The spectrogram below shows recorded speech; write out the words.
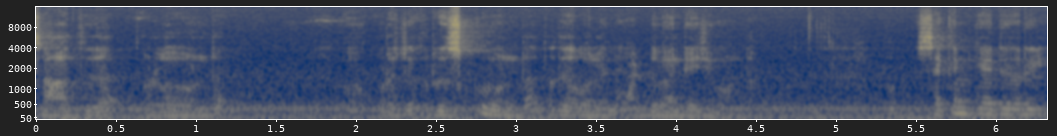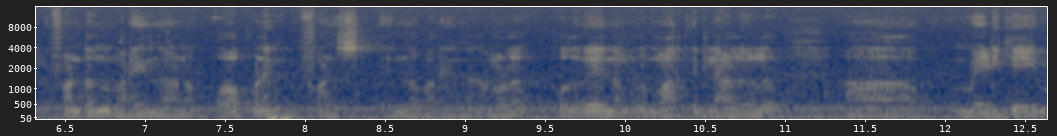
സാധ്യത ഉള്ളതുകൊണ്ട് കുറച്ച് റിസ്ക്കും ഉണ്ട് അതേപോലെ തന്നെ അഡ്വാന്റേജും ഉണ്ട് സെക്കൻഡ് കാറ്റഗറി ഫണ്ട് എന്ന് പറയുന്നതാണ് ഓപ്പണിംഗ് ഫണ്ട്സ് എന്ന് പറയുന്നത്. നമ്മൾ പൊതുവേ നമ്മൾ മാർക്കറ്റിലെ ആളുകൾ മേടിക്കുകയും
